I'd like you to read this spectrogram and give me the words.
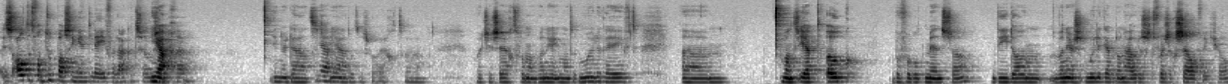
is altijd van toepassing in het leven, laat ik het zo Ja. zeggen. Inderdaad, ja. Ja. dat is wel echt wat je zegt van wanneer iemand het moeilijk heeft. Ehm, want je hebt ook bijvoorbeeld mensen die dan, wanneer ze het moeilijk hebben, dan houden ze het voor zichzelf, weet je wel.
